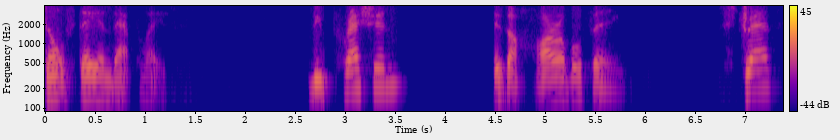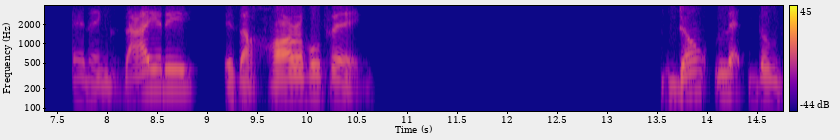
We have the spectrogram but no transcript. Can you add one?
Don't stay in that place. Depression is a horrible thing. Stress and anxiety is a horrible thing. Don't let those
